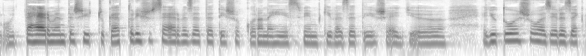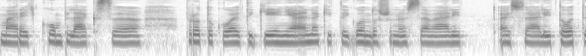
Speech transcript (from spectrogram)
hogy tehermentesítsük ettől is a szervezetet, és akkor a nehézfém kivezetés egy, egy utolsó. Azért ezek már egy komplex protokollt igényelnek, itt egy gondosan összevállít összeállított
